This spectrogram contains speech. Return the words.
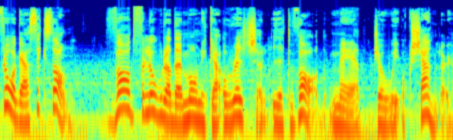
Fråga 16. Vad förlorade Monica och Rachel i ett vad med Joey och Chandler?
